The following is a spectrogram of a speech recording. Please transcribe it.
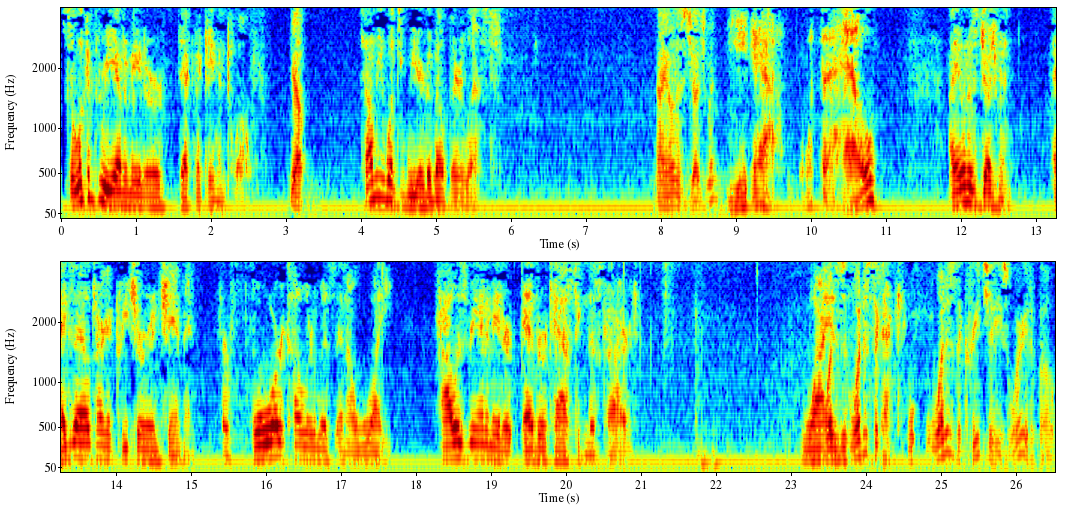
So look at the Reanimator deck that came in 12. Yep. Tell me what's weird about their list. Iona's Judgment. Yeah. What the hell? Iona's Judgment. Exile target creature or enchantment for four colorless and a white. How is Reanimator ever casting this card? Why What is is this what is the deck? what is the creature he's worried about?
